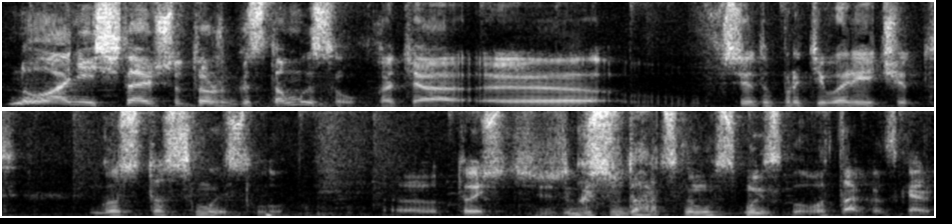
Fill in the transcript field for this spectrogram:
Ну, они считают, что тоже гостомысл, хотя э, все это противоречит гостосмыслу. Э, То есть государственному смыслу, вот так вот скажем.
